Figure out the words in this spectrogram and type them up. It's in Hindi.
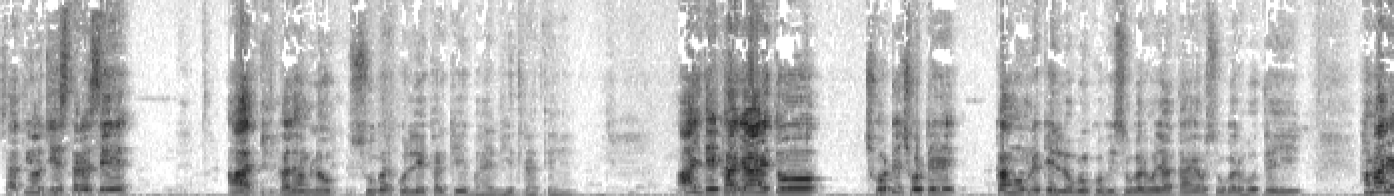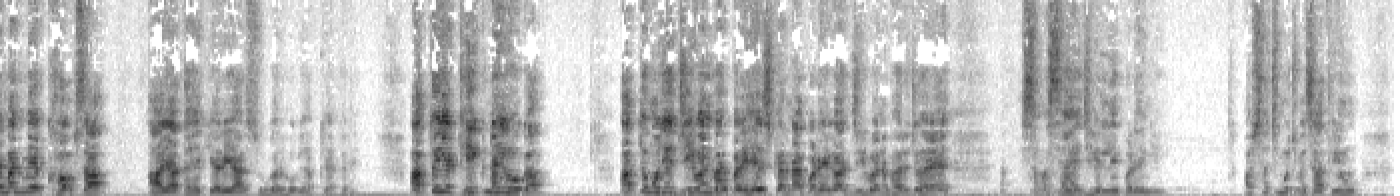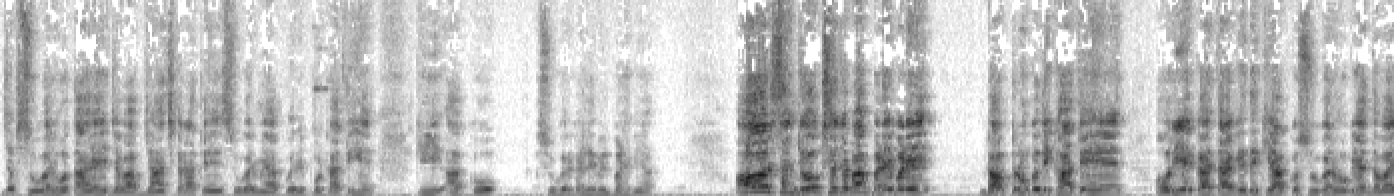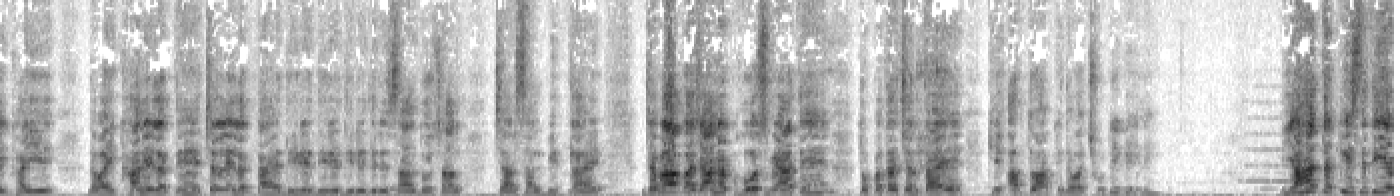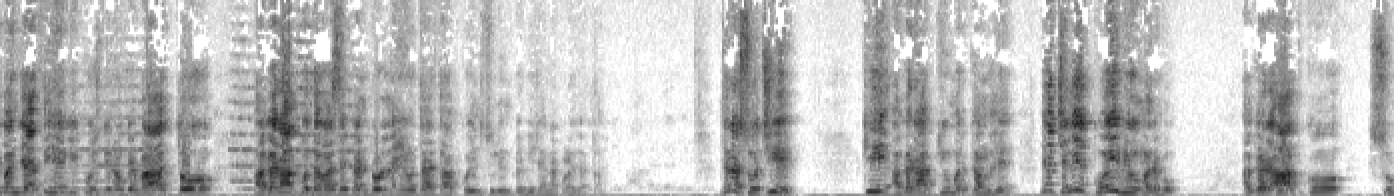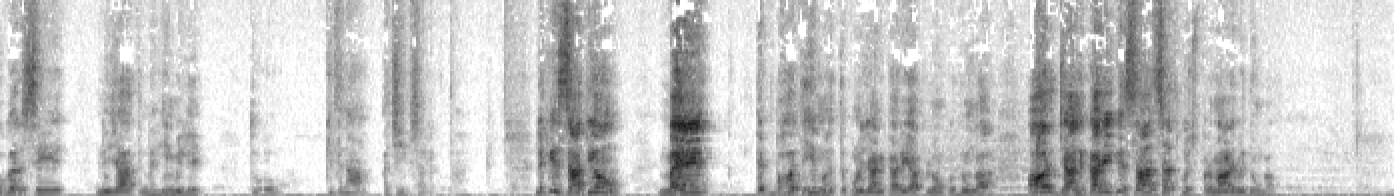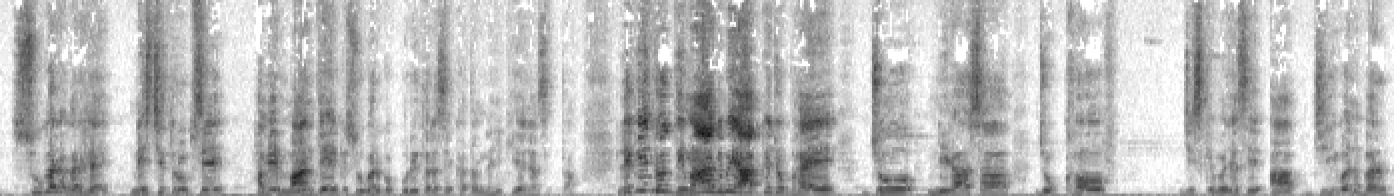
साथियों, जिस तरह से आज कल हम लोग शुगर को लेकर के भयभीत रहते हैं, आज देखा जाए तो छोटे छोटे कम उम्र के लोगों को भी शुगर हो जाता है और शुगर होते ही हमारे मन में खौफ सा आ जाता है कि अरे यार शुगर हो गया, अब क्या करें? अब तो ये ठीक नहीं होगा। अब तो मुझे जीवन भर परहेज करना पड़ेगा। जीवन भर जो है, समस्याएँ झेलनी पड़ेंगी। और सचमुच में साथियों, जब शुगर होता है, जब आप जाँच कराते हैं शुगर में आपको रिपोर्ट आती है कि आपको शुगर का लेवल बढ़ गया। और संजोग से जब आप बड़े बड़े डॉक्टरों को दिखाते हैं और ये कहता है कि देखिए, आपको शुगर हो गया, दवाई खाइए। दवाई खाने लगते हैं, चलने लगता है, धीरे धीरे धीरे धीरे, साल, दो साल, चार साल बीतता है। जब आप अचानक होश में आते हैं तो पता चलता है कि अब तो आपकी दवा छूटेगी ही नहीं। यहाँ तक की स्थिति यह बन जाती है कि कुछ दिनों के बाद तो अगर आपको दवा से कंट्रोल नहीं होता है तो आपको इंसुलिन पे भी जाना पड़ जाता। जरा सोचिए कि अगर आपकी उम्र कम है, या चलिए कोई भी उम्र हो, अगर आपको शुगर से निजात नहीं मिले तो कितना अजीब सा लगता है। लेकिन साथियों, मैं एक बहुत ही महत्वपूर्ण जानकारी आप लोगों को दूँगा, और जानकारी के साथ साथ कुछ प्रमाण भी दूँगा। शुगर अगर है, निश्चित रूप से हमें मानते हैं कि शुगर को पूरी तरह से खत्म नहीं किया जा सकता। लेकिन जो दिमाग में आपके जो भय, जो निराशा, जो खौफ, जिसके वजह से आप जीवन भर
